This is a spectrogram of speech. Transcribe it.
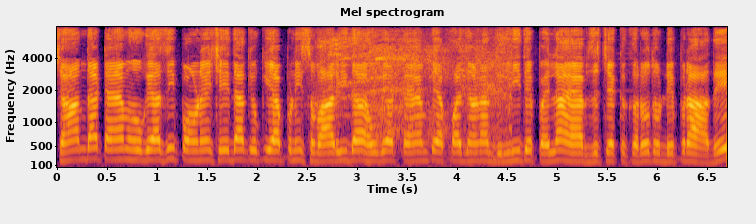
ਸ਼ਾਮ ਦਾ ਟਾਈਮ ਹੋ ਗਿਆ ਸੀ ਪੌਣੇ 6 ਦਾ ਕਿਉਂਕਿ ਆਪਣੀ ਸਵਾਰੀ ਦਾ ਹੋ ਗਿਆ ਟਾਈਮ ਤੇ ਆਪਾਂ ਜਾਣਾ ਦਿੱਲੀ ਤੇ ਪਹਿਲਾਂ ਐਬਸ ਚੈੱਕ ਕਰੋ ਤੁਹਾਡੇ ਭਰਾ ਦੇ।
